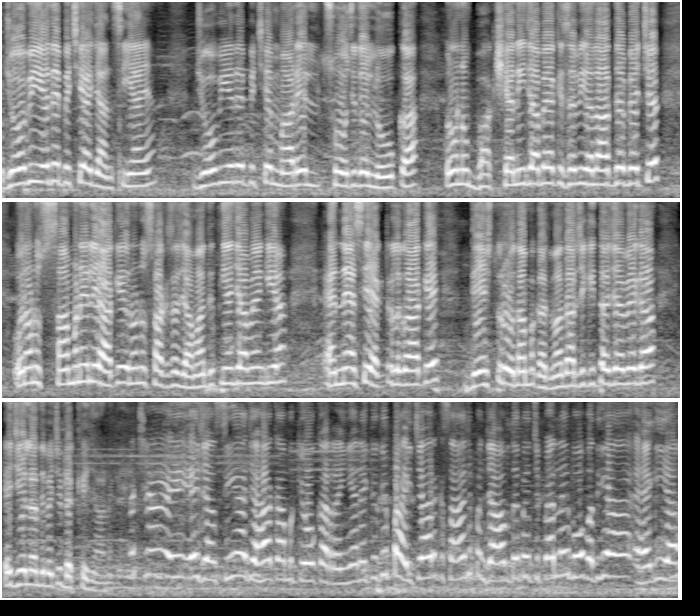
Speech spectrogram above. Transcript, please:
ਜੋ ਵੀ ਇਹਦੇ ਪਿੱਛੇ ਏਜੰਸੀਆਂ ਆ ਜੋ ਵੀ ਇਹਦੇ ਪਿੱਛੇ ਮਾੜੇ ਸੋਚ ਦੇ ਲੋਕ ਆ, ਉਹਨਾਂ ਨੂੰ ਬਖਸ਼ਿਆ ਨਹੀਂ ਜਾਵੇਗਾ ਕਿਸੇ ਵੀ ਹਾਲਾਤ ਦੇ ਵਿੱਚ। ਉਹਨਾਂ ਨੂੰ ਸਾਹਮਣੇ ਲਿਆ ਕੇ ਉਹਨਾਂ ਨੂੰ ਸਖਤ ਸਜ਼ਾਵਾਂ ਦਿੱਤੀਆਂ ਜਾਵੇਗੀਆਂ। ਐਨਐਸਏ ਐਕਟ ਲਗਾ ਕੇ ਦੇਸ਼ ਧਰੋਹ ਦਾ ਮੁਕੱਦਮਾ ਦਰਜ ਕੀਤਾ ਜਾਵੇਗਾ। ਇਹ ਜੇਲ੍ਹਾਂ ਦੇ ਵਿੱਚ ਡੱਕੇ ਜਾਣਗੇ। ਅੱਛਾ, ਇਹ ਏਜੰਸੀਆਂ ਅਜਿਹਾ ਕੰਮ ਕਿਉਂ ਕਰ ਰਹੀਆਂ ਨੇ? ਕਿਉਂਕਿ ਭਾਈਚਾਰਕ ਸਾਂਝ ਪੰਜਾਬ ਦੇ ਵਿੱਚ ਪਹਿਲਾਂ ਹੀ ਬਹੁਤ ਵਧੀਆ ਹੈਗੀ ਆ।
